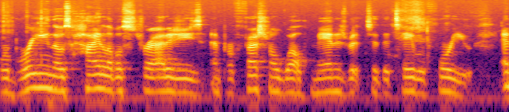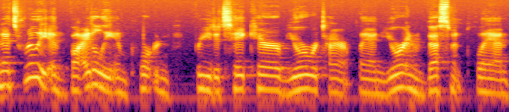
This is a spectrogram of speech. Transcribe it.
We're bringing those high level strategies and professional wealth management to the table for you. And it's really vitally important for you to take care of your retirement plan, your investment plan.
